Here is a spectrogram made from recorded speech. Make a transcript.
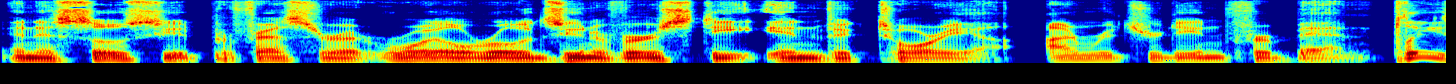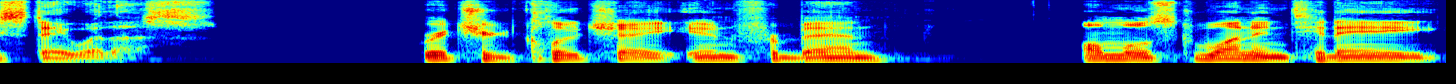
and associate professor at Royal Roads University in Victoria. I'm Richard in for Ben. Please stay with us. Richard Cloutier in for Ben. Almost one in today,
